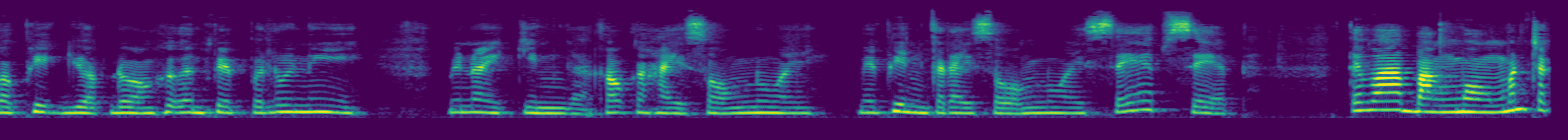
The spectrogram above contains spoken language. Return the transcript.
บักพริกหยวกดองเขาเอินเปปเปอโรนี่ไม่น้อยกินกะเขาก็ให้สองหน่วยแม่พินก็ได้สองหน่วยแซ่บแซ่บแต่ว่าบางหมองมันจะ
